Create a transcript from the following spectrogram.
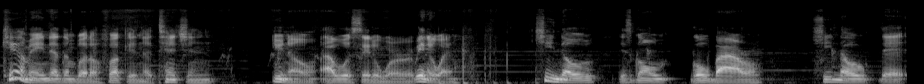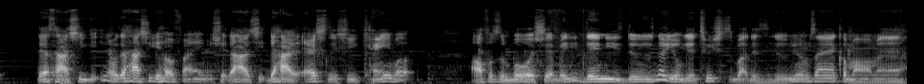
Kim ain't nothing but a fucking attention you know, I would say the word. Anyway, she know this gonna go viral. She know that that's how she get, you know, that's how she get her fame and shit. That's how she, that's how actually she came up off of some bullshit. But you dating these dudes, you know you don't get two shits about this dude. You know what I'm saying? Come on, man.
